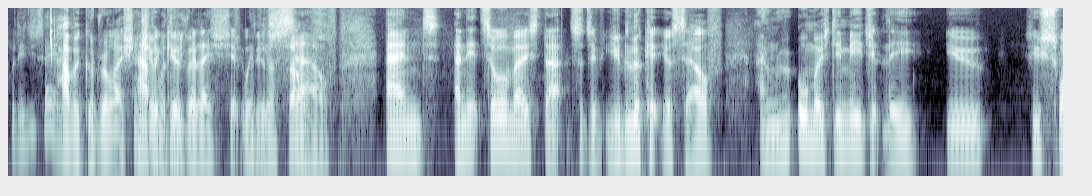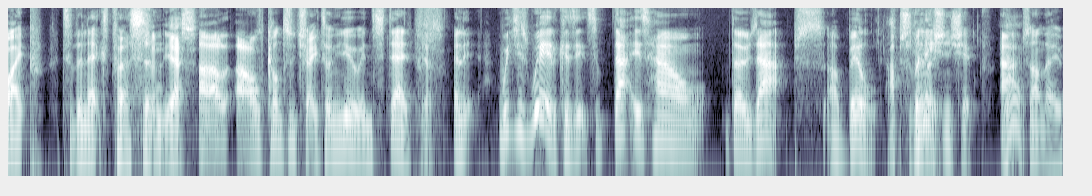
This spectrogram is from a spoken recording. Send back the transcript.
what did you say? Have a good relationship have a with good relationship with, with yourself. yourself. And and it's almost that sort of you look at yourself and almost immediately you you swipe to the next person. Yes. I'll I'll concentrate on you instead. Yes. and it, which is weird because it's that is how those apps are built. Absolutely. relationship Yeah. apps, aren't they?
